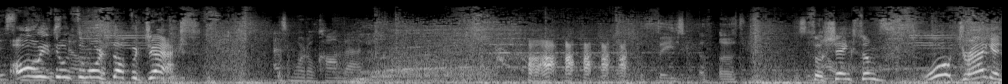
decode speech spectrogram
This Oh, he's doing some more stuff with Jax. As Mortal Kombat. The face of Earth. So our- Shang Tsung, woo, dragon.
